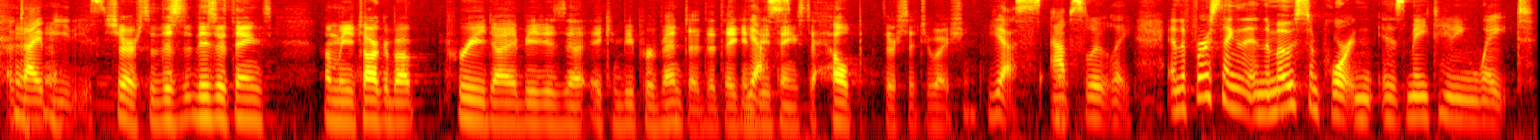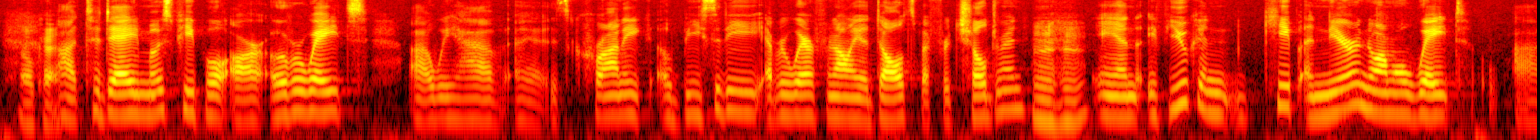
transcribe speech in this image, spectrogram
of diabetes. Sure. So this, these are things, when you talk about pre-diabetes that it can be prevented, that they can yes. do things to help their situation. Yes, absolutely. And the first thing and the most important is maintaining weight. Okay. Uh, today, most people are overweight. Uh, we have uh, it's chronic obesity everywhere for not only adults but for children. Mm-hmm. And if you can keep a near normal weight, uh,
